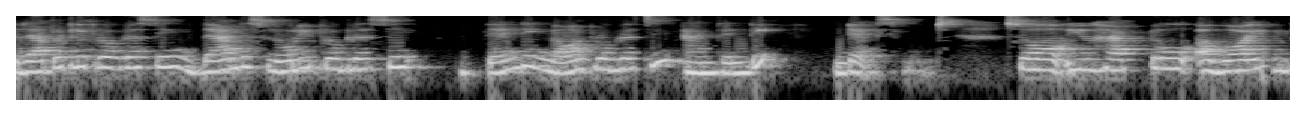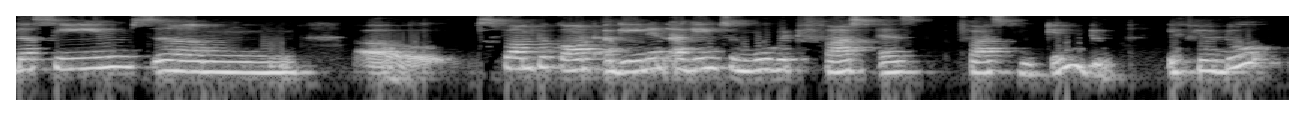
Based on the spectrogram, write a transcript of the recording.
rapidly progressing, then the slowly progressing, then the non-progressing, and then the dead sperms. So you have to avoid the same um, uh, sperm to count again and again. So move it fast as fast you can do. If you do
